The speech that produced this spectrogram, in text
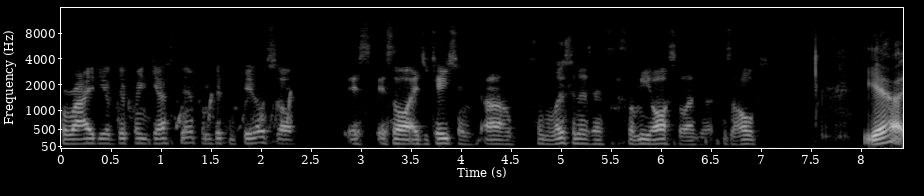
variety of different guests in from different fields. So it's it's all education um, from the listeners and for me also as a as a host. Yeah,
